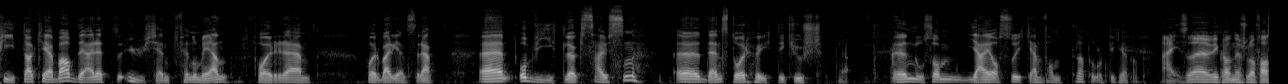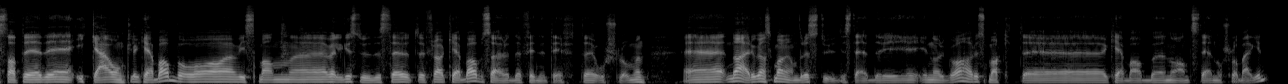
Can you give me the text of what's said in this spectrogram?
Pita-kebab, det er et ukjent fenomen for, eh, for bergensere. Eh, og hvitløkssausen, eh, den står høyt i kurs. Ja. Eh, noe som jeg også ikke er vant til da, på ordentlig kebab. Nei, så Vi kan jo slå fast at det, det ikke er ordentlig kebab. Og hvis man uh, velger studiested ut fra kebab, så er det definitivt uh, Oslo. Men eh, nå er det jo ganske mange andre studiesteder i, i Norge òg. Har du smakt kebab noe annet sted enn Oslo og Bergen?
